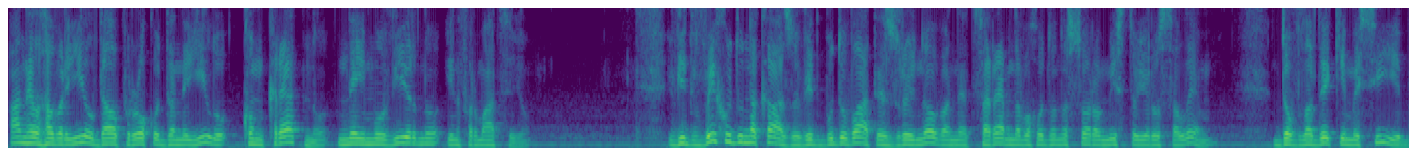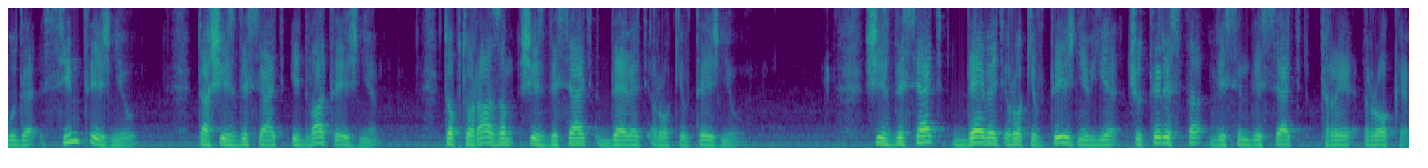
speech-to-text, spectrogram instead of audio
ангел Гавриїл дав пророку Даниїлу конкретну, неймовірну інформацію. Від виходу наказу відбудувати зруйноване царем Навуходоносором місто Єрусалим до владики Месії буде сім тижнів та шістдесят і два тижні, тобто разом 69 років тижнів. 69 років тижнів є 483 роки.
